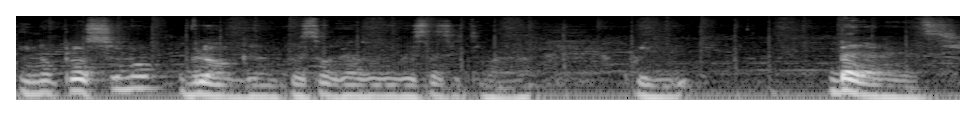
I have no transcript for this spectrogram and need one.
in un prossimo vlog, in questo caso di questa settimana. Quindi, bella ragazzi.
